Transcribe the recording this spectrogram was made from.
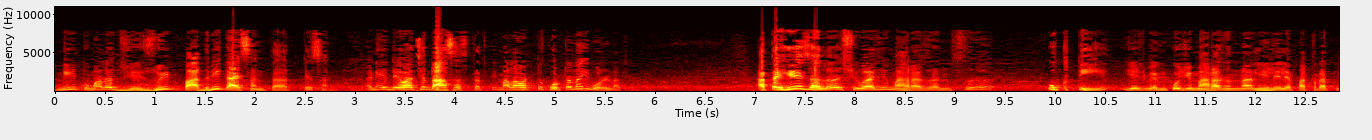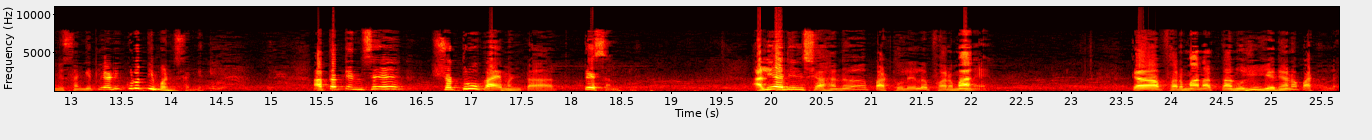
मी तुम्हाला जेझुईट पादरी काय सांगतात ते सांगतो आणि हे देवाचे दास असतात ते मला वाटतं खोटं नाही बोलणार. आता हे झालं शिवाजी महाराजांचं उक्ती जे व्यंकोजी महाराजांना लिहिलेल्या पत्रात मी सांगितली आणि कृती पण सांगितली. आता त्यांचे शत्रू काय म्हणतात ते सांगतो. अली शहानं पाठवलेलं फरमान आहे. त्या फरमानात कान्होजी जेन्यानं पाठवलंय.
